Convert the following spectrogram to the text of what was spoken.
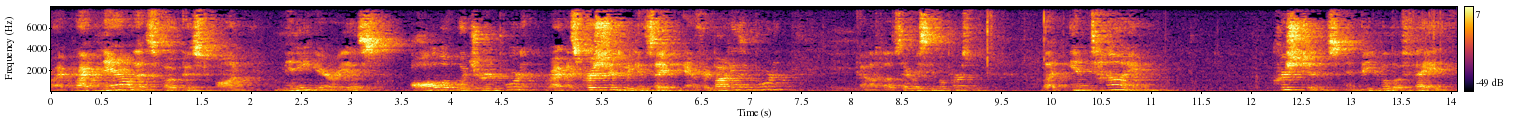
Right, right now that's focused on many areas, all of which are important. Right? As Christians, we can say everybody's important. God loves every single person. But in time, Christians and people of faith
